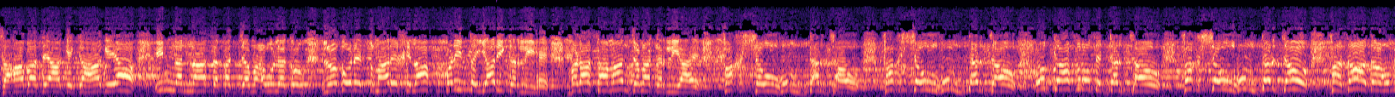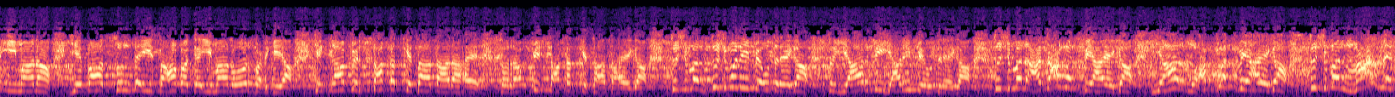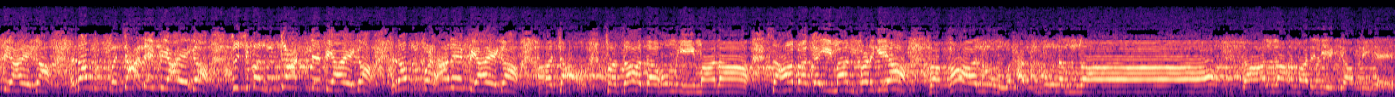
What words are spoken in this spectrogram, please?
صحابہ سے آ کے کہا گیا، ان ننا سقت جمع لوگوں نے تمہارے خلاف بڑی تیاری کر لی ہے، بڑا سامان جمع کر لیا ہے۔ فخشو ہم ڈر جاؤ فخشو ہم ڈر جاؤ۔ اور کافروں سے ڈر جاؤ فخشو ہم ڈر جاؤ۔ فزاد ہم ایمانا۔ یہ بات سنتے ہی صحابہ کا ایمان اور بڑھ گیا کہ کافر طاقت کے ساتھ آ رہا ہے، تو رب بھی طاقت کے ساتھ آئے گا۔ دشمن دشمنی پہ اترے گا، تو یار بھی یاری پہ اترے گا۔ دشمن عداوت پہ آئے گا، یار محبت پہ آئے گا۔ دشمن مارنے پہ آئے گا رب بچانے پہ آئے گا دشمن کاٹنے پہ آئے گا رب بڑھانے پہ آئے گا۔ آ جاؤ فسادہ ایمانا۔ صحابہ کا ایمان بڑھ گیا۔ حسبنا اللہ۔ کہا، اللہ ہمارے لیے کافی ہے۔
